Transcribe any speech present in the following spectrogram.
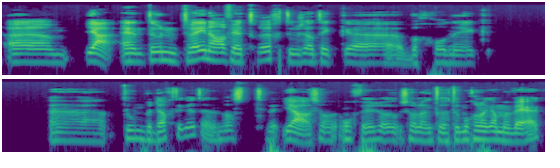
Ehm, ja, en toen 2,5 jaar terug, toen zat ik... eh, begon ik... eh, toen bedacht ik het. En het was ja, zo, ongeveer zo, zo lang terug. Toen begon ik aan mijn werk.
